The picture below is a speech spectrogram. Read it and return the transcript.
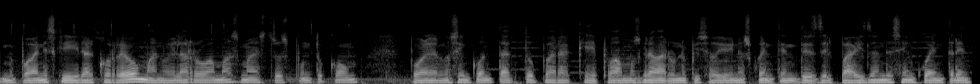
me puedan escribir al correo manuel ponernos en contacto para que podamos grabar un episodio y nos cuenten desde el país donde se encuentren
